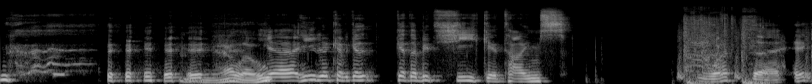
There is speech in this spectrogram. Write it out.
Hello. Yeah, he can get, get a bit cheeky at times. What the heck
